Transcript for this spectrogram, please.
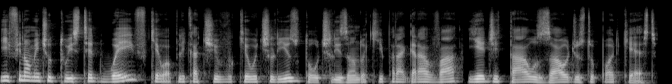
E finalmente o Twisted Wave, que é o aplicativo que eu utilizo, estou utilizando aqui para gravar e editar os áudios do podcast.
